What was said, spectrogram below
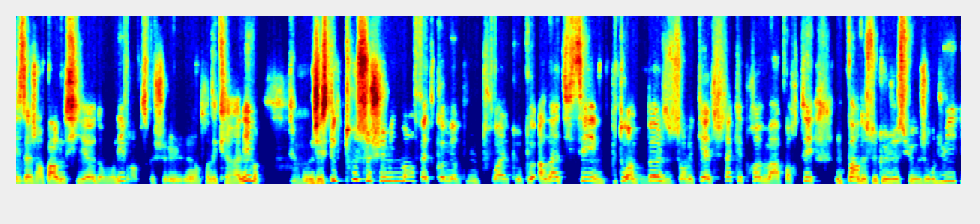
Et ça, j'en parle aussi euh, dans mon livre, hein, parce que je suis en train d'écrire un livre où j'explique tout ce cheminement en fait comme un peu une toile que, que Allah a plutôt un puzzle sur lequel chaque épreuve m'a apporté une part de ce que je suis aujourd'hui.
